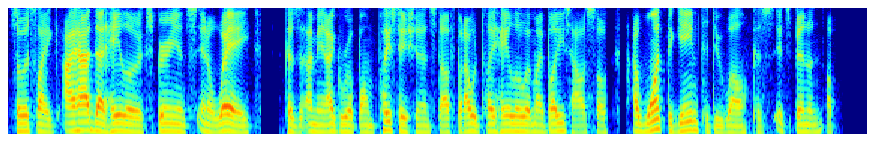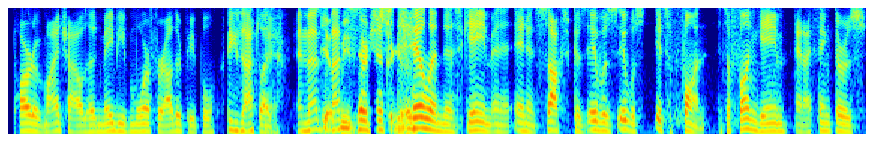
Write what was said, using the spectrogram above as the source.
So it's like I had that Halo experience in a way, because I mean I grew up on PlayStation and stuff, but I would play Halo at my buddy's house. So I want the game to do well because it's been a part of my childhood, maybe more for other people. exactly and that Yeah, that's They're just So killing this game, and it and it sucks because it was it was it's fun. It's a fun game, and I think there's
